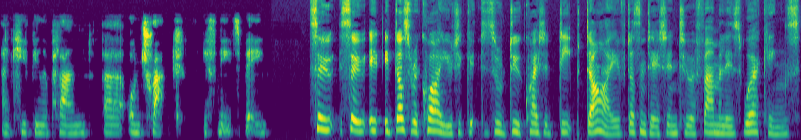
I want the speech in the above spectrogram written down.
and keeping the plan uh, on track if needs be. So, so it, it does require you to, get, to sort of do quite a deep dive, doesn't it, into a family's workings?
